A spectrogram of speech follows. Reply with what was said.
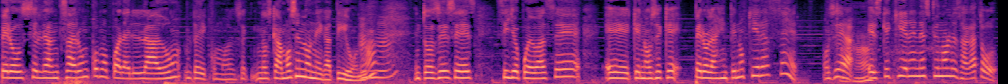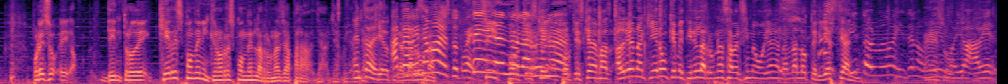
pero se lanzaron como para el lado de como nos quedamos en lo negativo, ¿no? Entonces es, si yo puedo hacer, eh, que no sé qué, pero la gente no quiere hacer. O sea, es que quieren es que uno les haga todo. Por eso, eh, dentro de qué responden y qué no responden las runas ya para ya ya, ya, ya Entonces, Aterricemos runas. esto. Sí, Tírennos porque las es, que, runas. porque es que además, Adriana, quiero que me tiren las runas a ver si me voy a ganar la lotería este Sí, año. todo el mundo me dice lo Eso. mismo. Yo, a ver.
